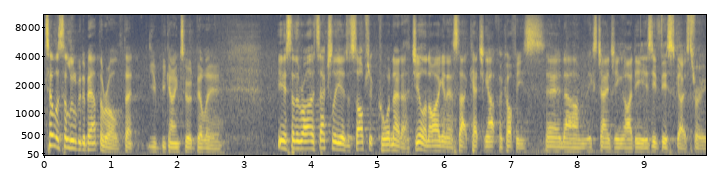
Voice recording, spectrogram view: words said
tell us a little bit about the role that you'd be going to at Bel Air. Yeah, so the role, it's actually a discipleship coordinator. Jill and I are going to start catching up for coffees and um, exchanging ideas if this goes through,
